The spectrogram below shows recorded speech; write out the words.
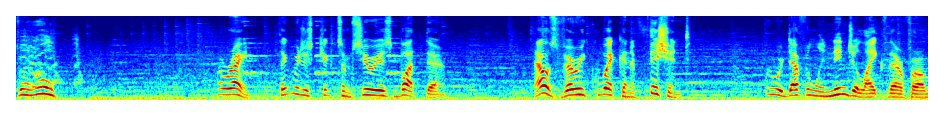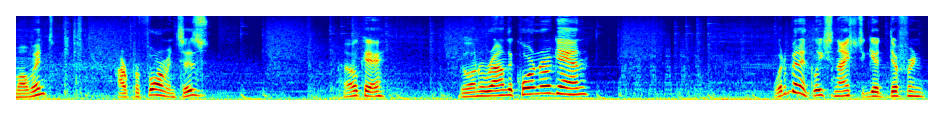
fool. Alright, I think we just kicked some serious butt there. That was very quick and efficient. We were definitely ninja-like there for a moment. Our performances. Okay. Going around the corner again. Would have been at least nice to get different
